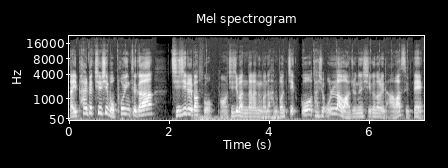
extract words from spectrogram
자, 이 875포인트가 지지를 받고 어, 지지받는다라는 거는 한번 찍고 다시 올라와 주는 시그널이 나왔을 때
